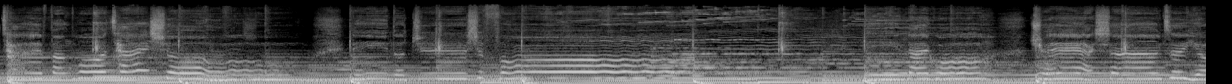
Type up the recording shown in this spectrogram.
太放或太收，你都只是风。你来过，却爱上自由，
